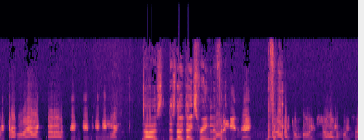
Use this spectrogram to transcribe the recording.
this time around um, in, in in England No, there's, there's no dates for England for or the in the UK. I don't, I don't believe so. I don't believe so.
